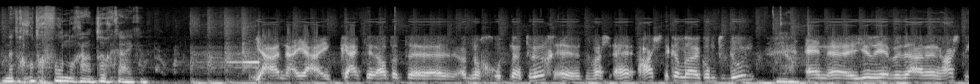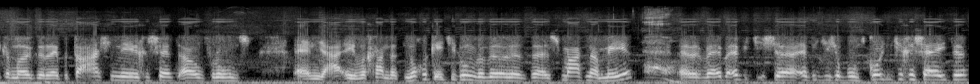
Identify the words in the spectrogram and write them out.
met een goed gevoel nog aan terugkijken? Ja, nou ja, ik kijk er altijd eh, nog goed naar terug. Eh, het was hartstikke leuk om te doen. En eh, jullie hebben daar een hartstikke leuke reportage neergezet over ons. En ja, we gaan dat nog een keertje doen. We willen het eh, smaak naar meer. Eh, we hebben eventjes, eh, eventjes op ons kontje gezeten.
